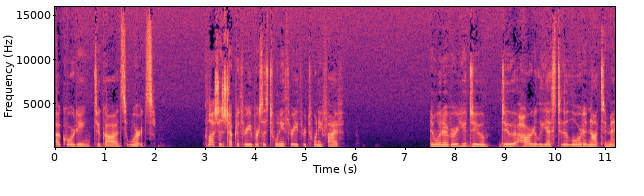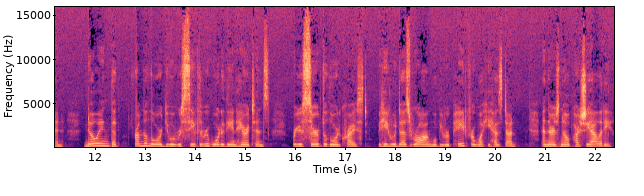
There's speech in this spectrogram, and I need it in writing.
according to God's words. Colossians chapter 3 verses 23 through 25. And whatever you do, do it heartily as to the Lord and not to men, knowing that from the Lord you will receive the reward of the inheritance, for you serve the Lord Christ. But he who does wrong will be repaid for what he has done, and there is no partiality.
